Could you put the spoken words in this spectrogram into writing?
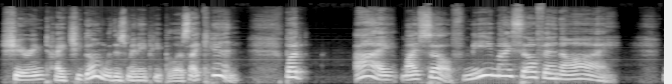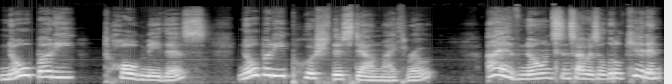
sharing Tai Chi Gong with as many people as I can. But I, myself, me, myself, and I, nobody told me this. Nobody pushed this down my throat. I have known since I was a little kid, and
